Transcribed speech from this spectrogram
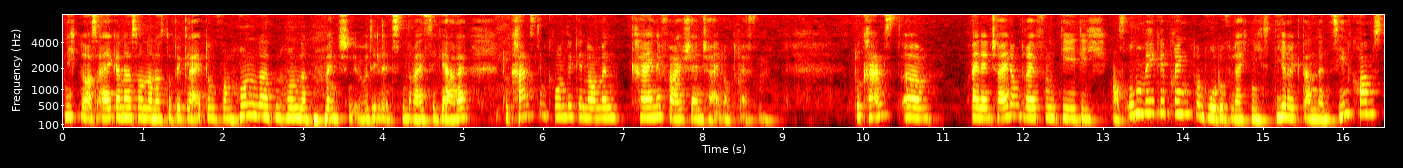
nicht nur aus eigener, sondern aus der Begleitung von hunderten, hunderten Menschen über die letzten 30 Jahre. Du kannst im Grunde genommen keine falsche Entscheidung treffen. Du kannst ähm, eine Entscheidung treffen, die dich auf Umwege bringt und wo du vielleicht nicht direkt an dein Ziel kommst,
